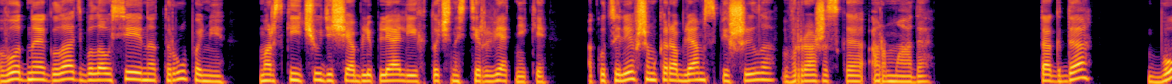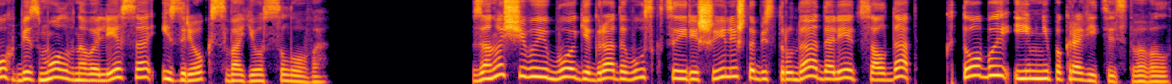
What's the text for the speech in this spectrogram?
водная гладь была усеяна трупами, морские чудища облепляли их точно стервятники, а к уцелевшим кораблям спешила вражеская армада. Тогда бог безмолвного леса изрек свое слово. Заносчивые боги града Вускции решили, что без труда одолеют солдат, кто бы им не покровительствовал.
